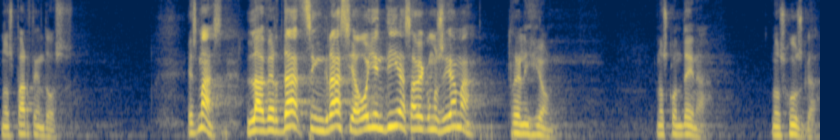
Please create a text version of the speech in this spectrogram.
nos parte en dos. Es más, la verdad sin gracia hoy en día, ¿sabe cómo se llama? Religión. Nos condena, nos juzga.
